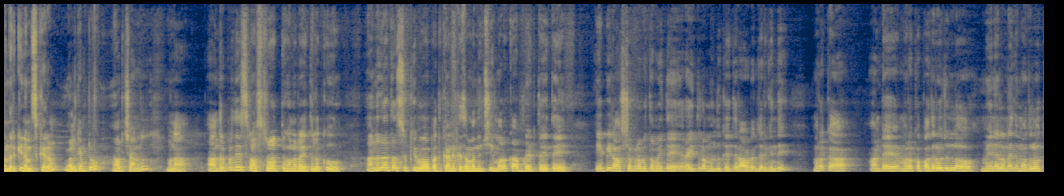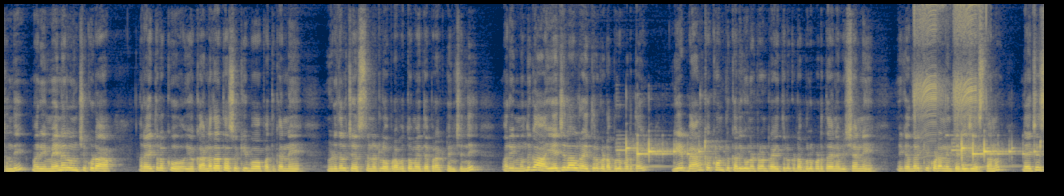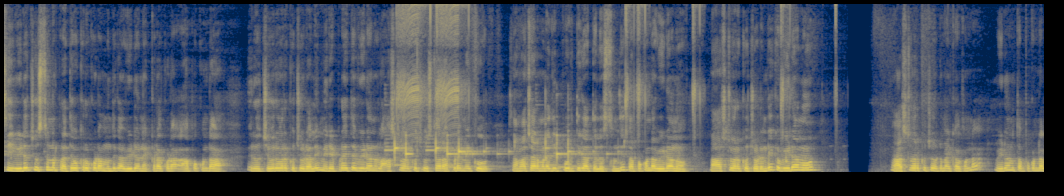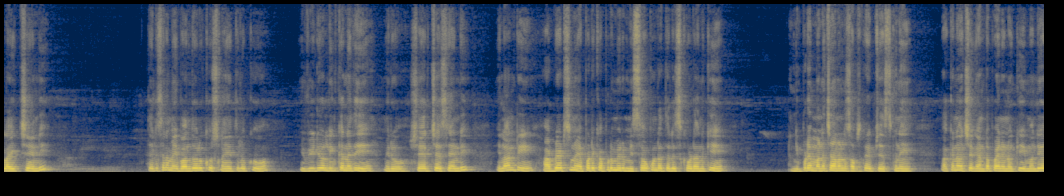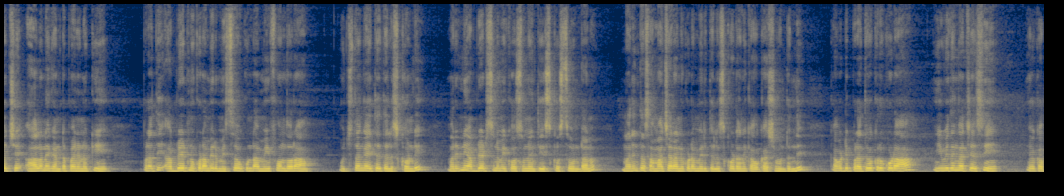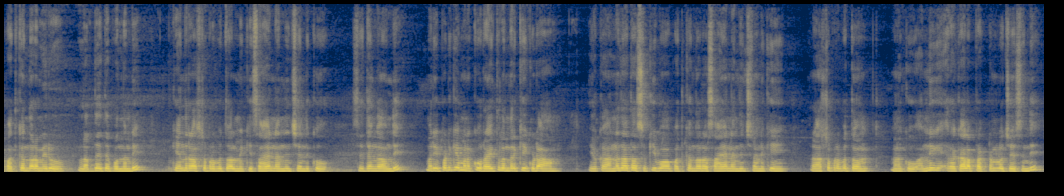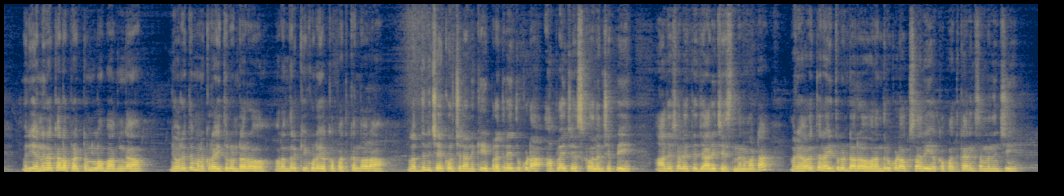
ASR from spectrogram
అందరికీ నమస్కారం. Welcome to our channel మన ఆంధ్రప్రదేశ్ రాష్ట్ర వ్యాప్తంగా ఉన్న రైతులకు అన్నదాత సుఖీభవ పథకానికి సంబంధించి మరొక అప్డేట్తో అయితే ఏపీ రాష్ట్ర ప్రభుత్వం అయితే రైతుల ముందుకైతే రావడం జరిగింది. మరొక అంటే మరొక పది రోజుల్లో మే నెల అనేది మొదలవుతుంది. మరి మే నెల నుంచి కూడా రైతులకు ఈ యొక్క అన్నదాత సుఖీభవ పథకాన్ని విడుదల చేస్తున్నట్లు ప్రభుత్వం అయితే ప్రకటించింది. మరి ముందుగా ఏ జిల్లాల రైతులకు డబ్బులు పడతాయి? ఏ బ్యాంక్ అకౌంట్లు కలిగి ఉన్నటువంటి రైతులకు డబ్బులు పడతాయనే విషయాన్ని మీకు అందరికీ కూడా నేను తెలియజేస్తాను. దయచేసి ఈ వీడియో చూస్తున్న ప్రతి ఒక్కరు కూడా ముందుగా వీడియోని ఎక్కడ కూడా ఆపకుండా మీరు చివరి వరకు చూడాలి. మీరు ఎప్పుడైతే వీడియోను లాస్ట్ వరకు చూస్తారో అప్పుడే మీకు సమాచారం అనేది పూర్తిగా తెలుస్తుంది. తప్పకుండా వీడియోను లాస్ట్ వరకు చూడండి. ఇక వీడియోను లాస్ట్ వరకు చూడటమే కాకుండా వీడియోను తప్పకుండా లైక్ చేయండి. తెలిసిన మీ బంధువులకు స్నేహితులకు ఈ వీడియో లింక్ అనేది మీరు షేర్ చేసేయండి. ఇలాంటి అప్డేట్స్ను ఎప్పటికప్పుడు మీరు మిస్ అవ్వకుండా తెలుసుకోవడానికి ఇప్పుడే మన ఛానల్ని సబ్స్క్రైబ్ చేసుకుని పక్కనే వచ్చే గంట పైన నొక్కి మళ్ళీ వచ్చే ఆల్ అనే గంట పైన నొక్కి ప్రతి అప్డేట్ను కూడా మీరు మిస్ అవ్వకుండా మీ ఫోన్ ద్వారా ఉచితంగా అయితే తెలుసుకోండి. మరిన్ని అప్డేట్స్ని మీకోసం నేను తీసుకొస్తూ ఉంటాను. మరింత సమాచారాన్ని కూడా మీరు తెలుసుకోవడానికి అవకాశం ఉంటుంది. కాబట్టి ప్రతి ఒక్కరు కూడా ఈ విధంగా చేసి ఈ యొక్క పథకం ద్వారా మీరు లబ్ధి అయితే పొందండి. కేంద్ర రాష్ట్ర ప్రభుత్వాలు మీకు ఈ సహాయాన్ని అందించేందుకు సిద్ధంగా ఉంది. మరి ఇప్పటికే మనకు రైతులందరికీ కూడా ఈ యొక్క అన్నదాత సుఖీభావ పథకం ద్వారా సహాయాన్ని అందించడానికి రాష్ట్ర ప్రభుత్వం మనకు అన్ని రకాల ప్రకటనలు చేసింది. మరి అన్ని రకాల ప్రకటనలో భాగంగా ఎవరైతే మనకు రైతులు ఉంటారో వారందరికీ కూడా ఈ యొక్క పథకం ద్వారా లబ్ధిని చేకూర్చడానికి ప్రతి రైతు కూడా అప్లై చేసుకోవాలని చెప్పి ఆదేశాలు అయితే జారీ చేసిందనమాట మరి ఎవరైతే రైతులు ఉంటారో వారందరూ కూడా ఒకసారి ఈ యొక్క పథకానికి సంబంధించి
